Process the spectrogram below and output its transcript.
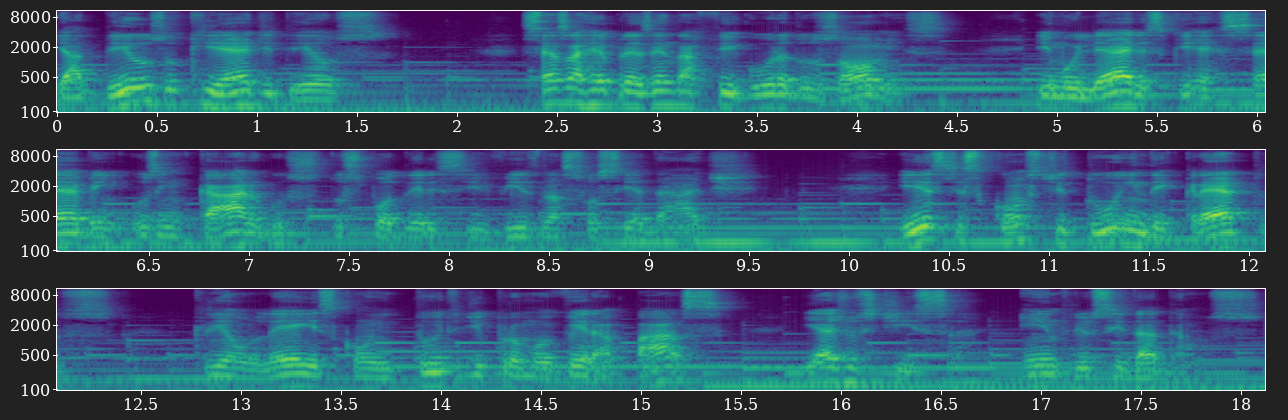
e a Deus o que é de Deus. César representa a figura dos homens e mulheres que recebem os encargos dos poderes civis na sociedade. Estes constituem decretos, criam leis com o intuito de promover a paz e a justiça entre os cidadãos.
